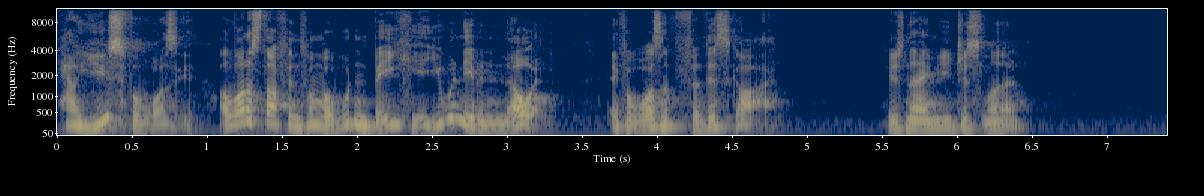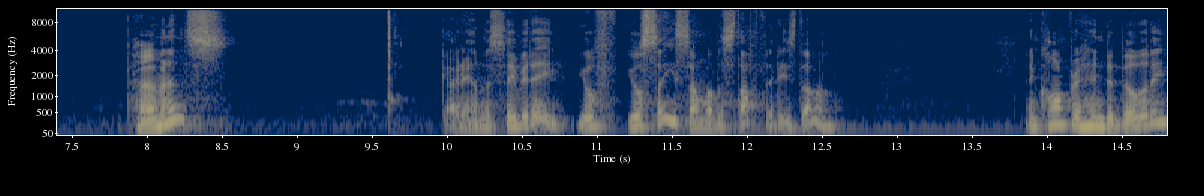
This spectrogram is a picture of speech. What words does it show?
How useful was he? A lot of stuff in Toowoomba wouldn't be here. You wouldn't even know it if it wasn't for this guy whose name you just learned. Permanence? Go down the CBD. You'll, you'll see some of the stuff that he's done. And comprehensibility?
